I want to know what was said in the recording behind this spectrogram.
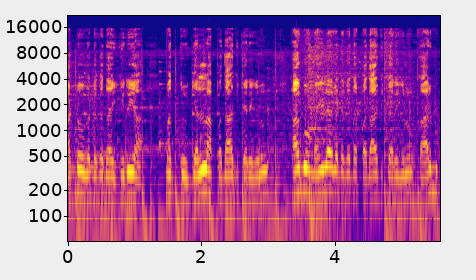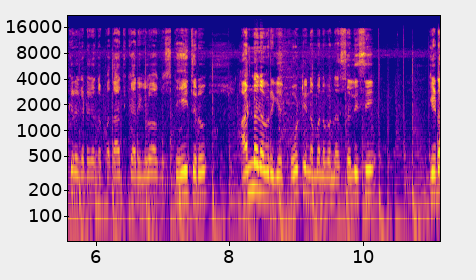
ಆಟೋ ಘಟಕದ ಹಿರಿಯ ಮತ್ತು ಎಲ್ಲ ಪದಾಧಿಕಾರಿಗಳು ಹಾಗೂ ಮಹಿಳಾ ಘಟಕದ ಪದಾಧಿಕಾರಿಗಳು, ಕಾರ್ಮಿಕರ ಘಟಕದ ಪದಾಧಿಕಾರಿಗಳು ಹಾಗೂ ಸ್ನೇಹಿತರು ಅಣ್ಣನವರಿಗೆ ಕೋಟಿ ನಮನವನ್ನು ಸಲ್ಲಿಸಿ ಗಿಡ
